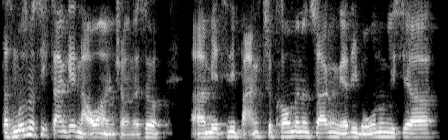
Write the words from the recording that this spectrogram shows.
Das muss man sich dann genau anschauen. Also ähm, jetzt in die Bank zu kommen und sagen, ja, die Wohnung ist ja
